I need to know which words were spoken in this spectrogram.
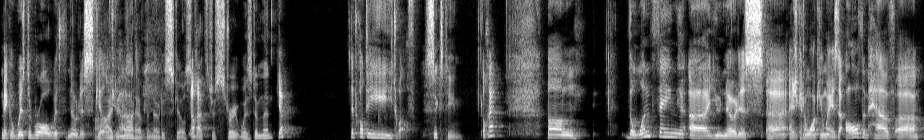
make a wisdom roll with notice skill. I do not it. have the notice skill, so Okay. that's just straight wisdom then. Yep. Difficulty twelve. Sixteen. Okay. Um, the one thing uh, you notice uh, as you're kind of walking away is that all of them have uh,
